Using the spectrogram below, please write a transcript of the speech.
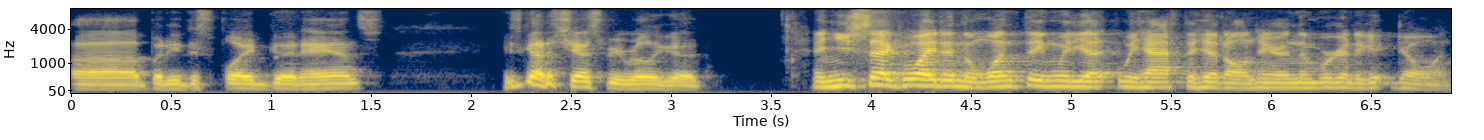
uh, but he displayed good hands. He's got a chance to be really good. And you segued into one thing we we have to hit on here, and then we're going to get going.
